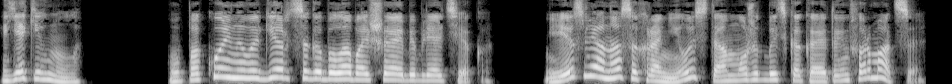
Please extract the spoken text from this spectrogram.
Я кивнула. У покойного герцога была большая библиотека. Если она сохранилась, там может быть какая-то информация.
